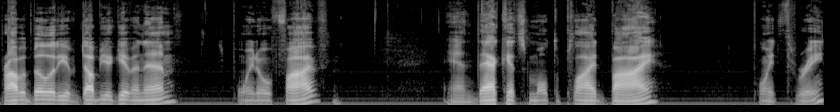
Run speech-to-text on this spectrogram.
Probability of W given M is 0.05, and that gets multiplied by 0.3.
